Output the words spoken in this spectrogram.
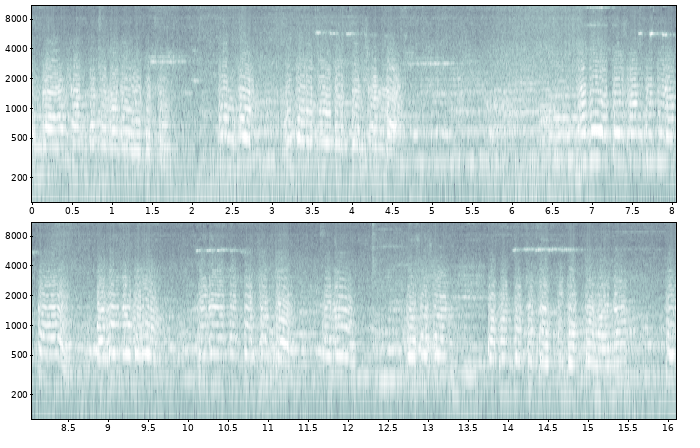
আমরা প্রশাসন এখন পর্যন্ত একটি গ্রেপ্তার হয় না কোন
